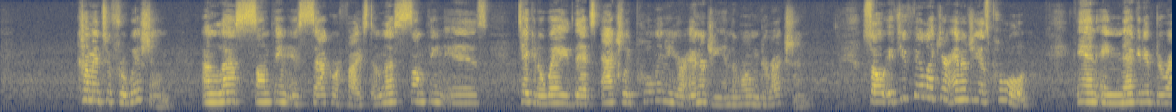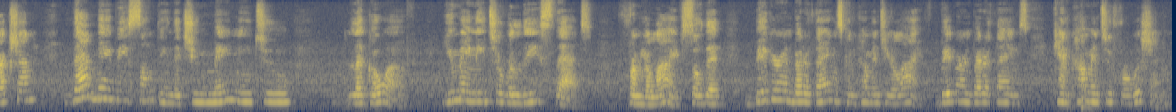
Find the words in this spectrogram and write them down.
come into fruition unless something is sacrificed, unless something is taken away that's actually pulling your energy in the wrong direction. So if you feel like your energy is pulled in a negative direction, that may be something that you may need to let go of you may need to release that from your life so that bigger and better things can come into your life. Bigger and better things can come into fruition.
